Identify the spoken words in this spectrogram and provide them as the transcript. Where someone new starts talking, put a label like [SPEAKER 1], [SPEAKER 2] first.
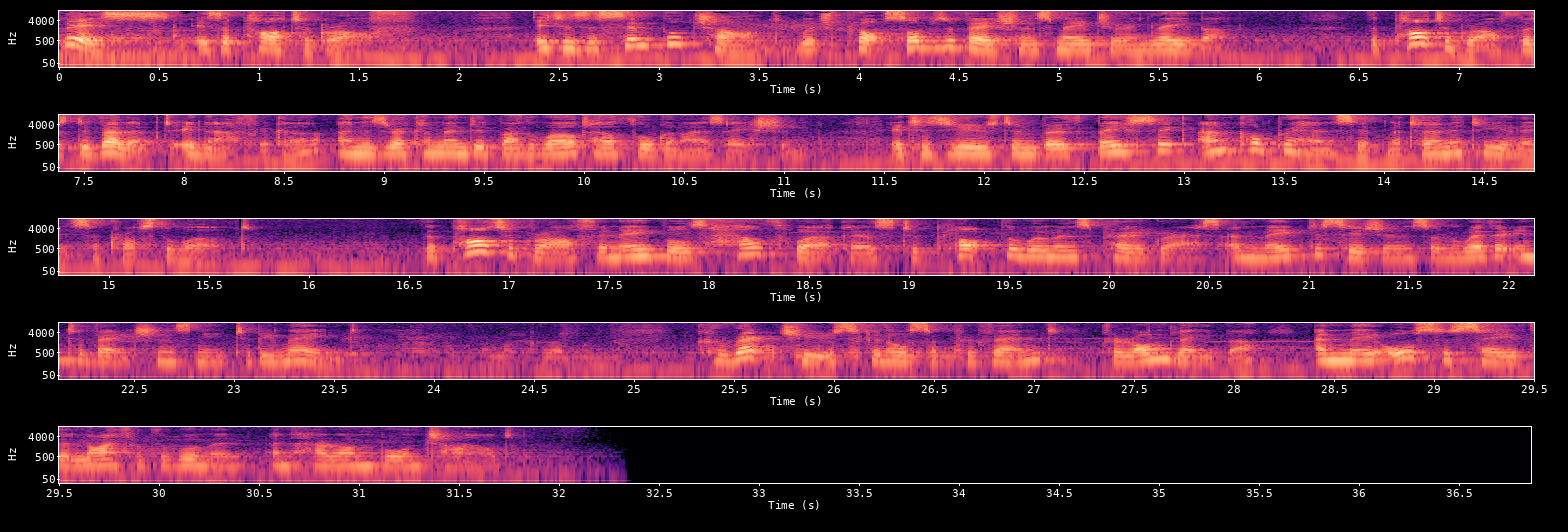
[SPEAKER 1] This is a partograph. It is a simple chart which plots observations made during labour. The partograph was developed in Africa and is recommended by the World Health Organization. It is used in both basic and comprehensive maternity units across the world. The partograph enables health workers to plot the woman's progress and make decisions on whether interventions need to be made. Correct use can also prevent prolonged labour and may also save the life of the woman and her unborn child.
